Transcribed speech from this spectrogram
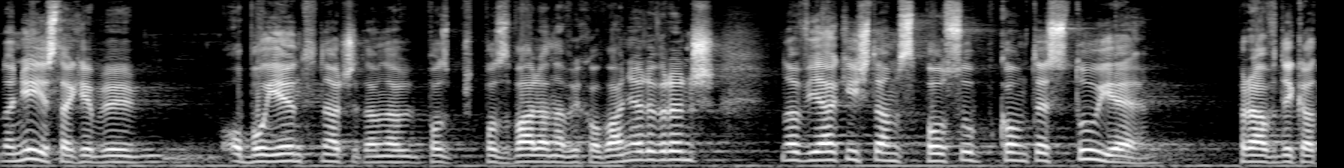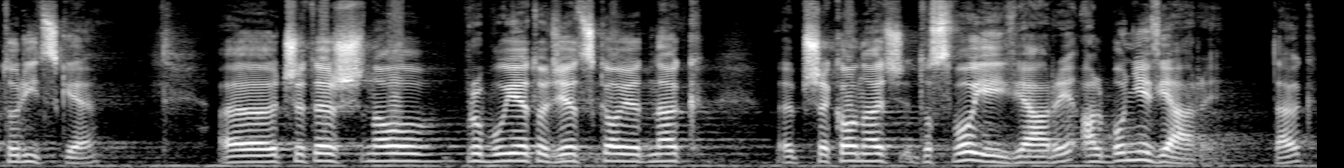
no nie jest tak jakby obojętna, czy tam na, poz, pozwala na wychowanie, ale wręcz no, w jakiś tam sposób kontestuje prawdy katolickie, e, czy też no, próbuje to dziecko jednak e, przekonać do swojej wiary albo niewiary, tak?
